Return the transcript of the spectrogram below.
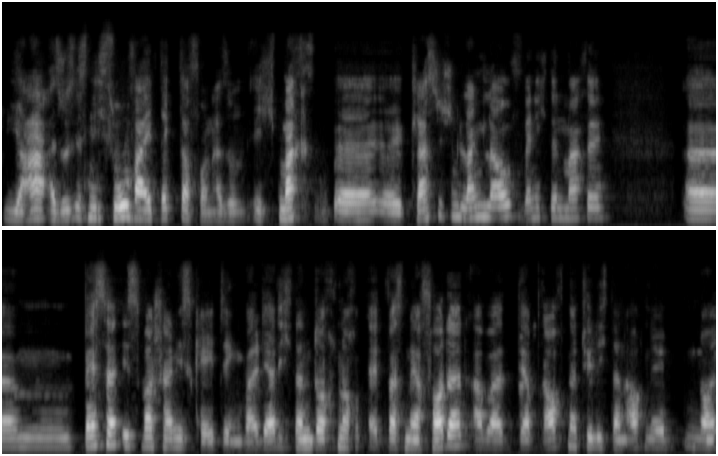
ja, also es ist nicht so weit weg davon. Also ich mache äh, klassischen Langlauf, wenn ich den mache. Ähm, besser ist wahrscheinlich Skating, weil der dich dann doch noch etwas mehr fordert, aber der braucht natürlich dann auch eine neu,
